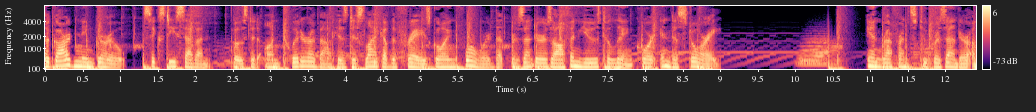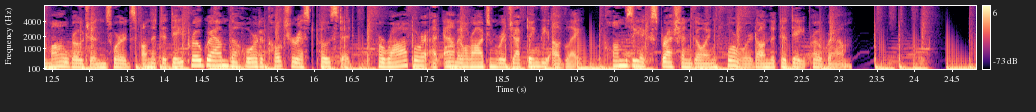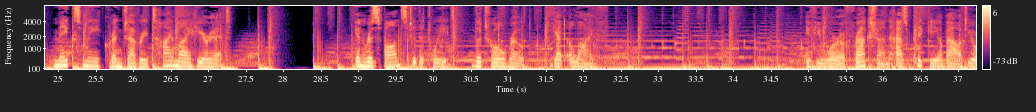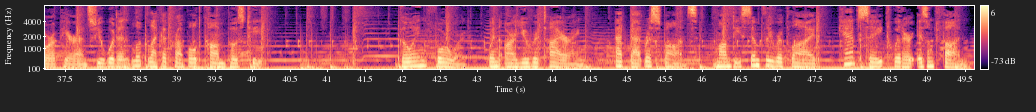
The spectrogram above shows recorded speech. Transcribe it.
The gardening guru, 67, posted on Twitter about his dislike of the phrase going forward that presenters often use to link or end a story. In reference to presenter Amol Rajan's words on the Today program the horticulturist posted, hurrah for at Amol Rajan rejecting the ugly, clumsy expression going forward on the Today program. Makes me cringe every time I hear it. In response to the tweet, the troll wrote, get a life. If you were a fraction as picky about your appearance you wouldn't look like a crumpled compost heap. Going forward, when are you retiring? At that response, Monty simply replied, can't say Twitter isn't fun.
